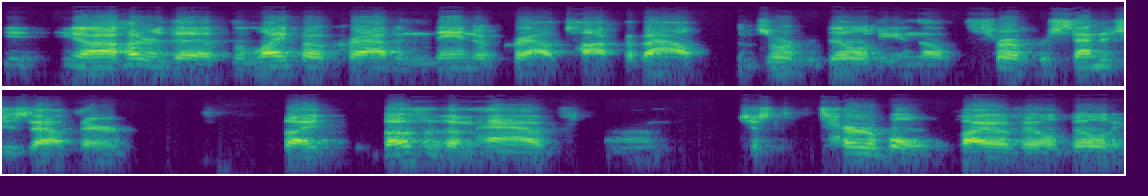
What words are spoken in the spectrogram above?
you know, I heard the the lipo crowd and the nano crowd talk about absorbability, and they'll throw percentages out there, but both of them have um, just terrible bioavailability,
